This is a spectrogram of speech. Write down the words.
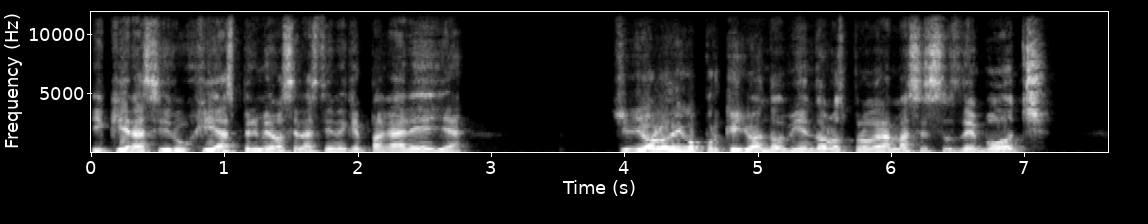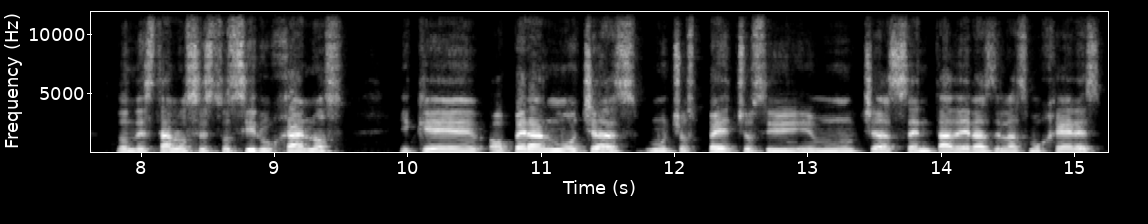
y quiera cirugías, primero se las tiene que pagar ella. Yo lo digo porque yo ando viendo los programas estos de Botch, donde están los estos cirujanos y que operan muchas, muchos pechos y, muchas sentaderas de las mujeres.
